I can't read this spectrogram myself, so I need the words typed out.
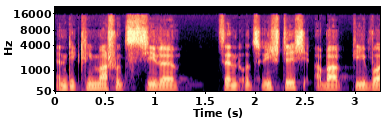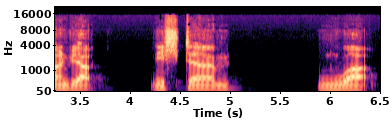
denn die Klimaschutzziele sind uns wichtig, aber die wollen wir nicht ähm, nur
